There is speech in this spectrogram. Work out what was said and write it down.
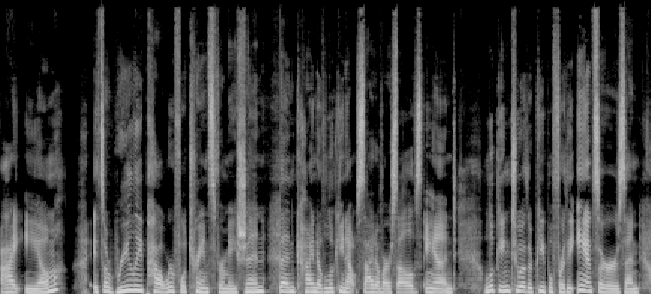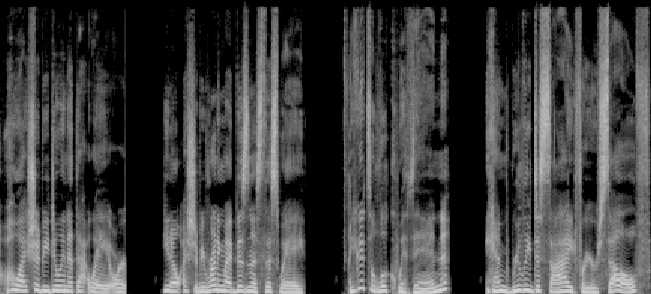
I am, it's a really powerful transformation than kind of looking outside of ourselves and looking to other people for the answers and, oh, I should be doing it that way, or you know, I should be running my business this way. You get to look within and really decide for yourself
